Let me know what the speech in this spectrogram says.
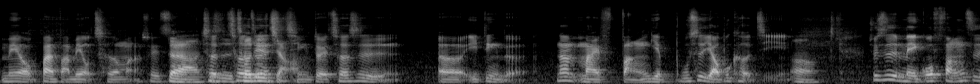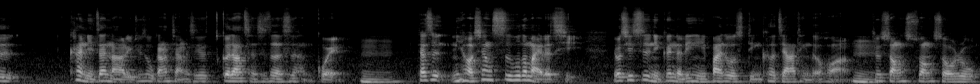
没有办法没有车嘛，所以对啊，车车这件事情，对车是呃一定的。那买房也不是遥不可及，嗯，就是美国房子看你在哪里，就是我刚刚讲的这些各大城市真的是很贵，嗯，但是你好像似乎都买得起，尤其是你跟你的另一半如果是顶客家庭的话，嗯，就双双收入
